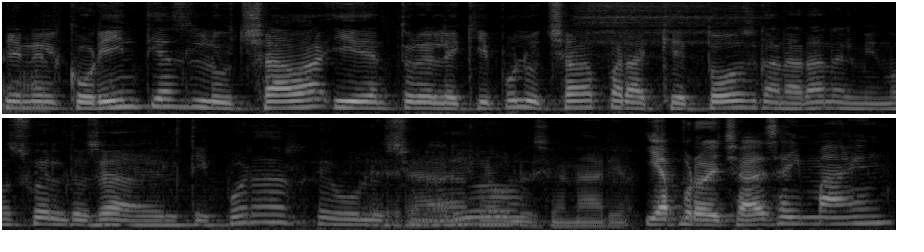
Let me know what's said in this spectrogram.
Y en el Corinthians luchaba y dentro del equipo luchaba para que todos ganaran el mismo sueldo. O sea, el tipo era revolucionario. Era revolucionario. Y aprovechaba esa imagen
